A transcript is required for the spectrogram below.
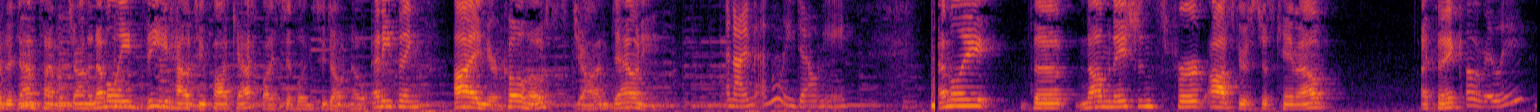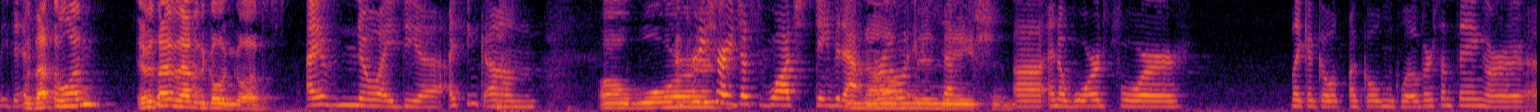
welcome to Downtime with John and Emily, the how to podcast by siblings who don't know anything. I'm your co host, John Downey. And I'm Emily Downey. Emily, the nominations for Oscars just came out, I think. Oh, really? They did? Was that the one? It was either that or the Golden Globes. I have no idea. I think, um. Award. I'm pretty sure I just watched David Attenborough accept uh, an award for like a gold, a Golden Globe or something, or uh,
